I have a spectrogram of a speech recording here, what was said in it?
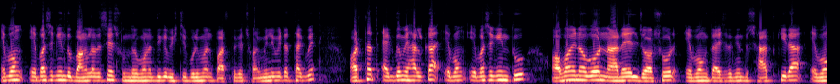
এবং এপাশে কিন্তু বাংলাদেশে সুন্দরবনের দিকে বৃষ্টির পরিমাণ পাঁচ থেকে ছয় মিলিমিটার থাকবে। অর্থাৎ একদমই হালকা এবং এপাশে কিন্তু অভয়নগর, নারেল, যশোর এবং তার সাথে কিন্তু সাতক্ষীরা এবং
